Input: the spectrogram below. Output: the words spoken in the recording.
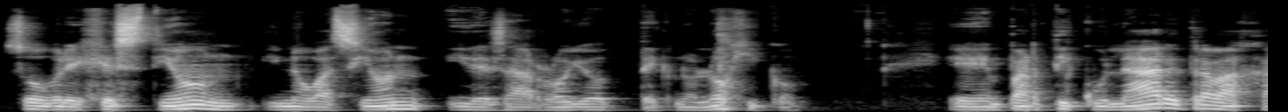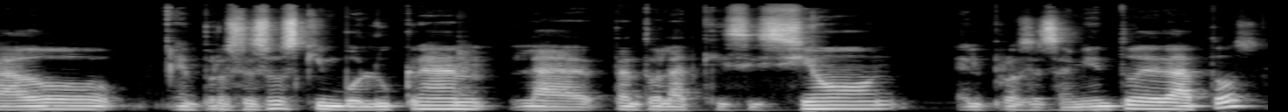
sobre gestión, innovación y desarrollo tecnológico. En particular, he trabajado en procesos que involucran tanto la adquisición, el procesamiento de datos,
